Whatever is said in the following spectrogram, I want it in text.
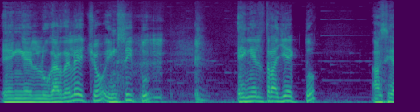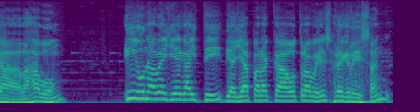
En el lugar del hecho, in situ, en el trayecto hacia Dajabón, y una vez llega a Haití, de allá para acá otra vez regresan,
